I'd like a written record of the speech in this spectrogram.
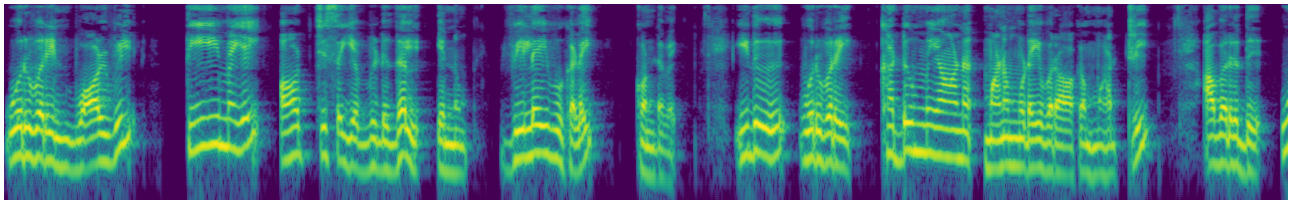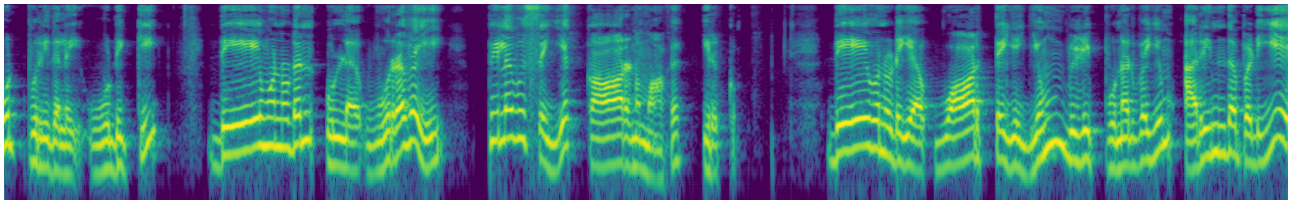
ஒருவரின் வாழ்வில் தீமையை ஆட்சி செய்ய விடுதல் என்னும் விளைவுகளை கொண்டவை. இது ஒருவரை கடுமையான மனமுடையவராக மாற்றி அவரது உட்புரிதலை ஒடுக்கி தேவனுடன் உள்ள உறவை பிளவு செய்ய காரணமாக இருக்கும். தேவனுடைய வார்த்தையையும் விழிப்புணர்வையும் அறிந்தபடியே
